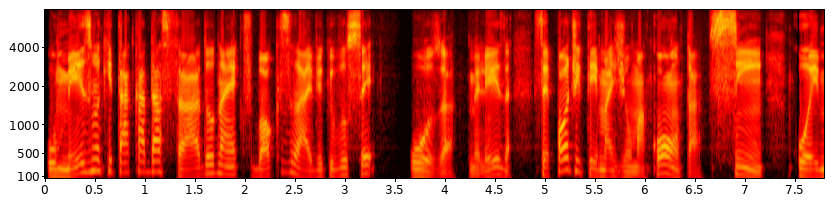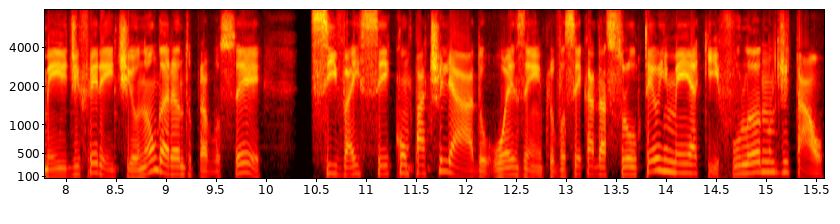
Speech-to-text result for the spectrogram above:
O mesmo que está cadastrado na Xbox Live que você usa, beleza? Você pode ter mais de uma conta? Sim, com e-mail diferente. Eu não garanto para você se vai ser compartilhado. O exemplo, você cadastrou o teu e-mail aqui, fulano de tal.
